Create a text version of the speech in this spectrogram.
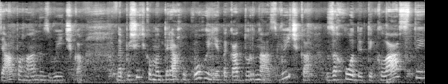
ця погана звичка. Напишіть в коментарях, у кого є така дурна звичка заходити класти.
